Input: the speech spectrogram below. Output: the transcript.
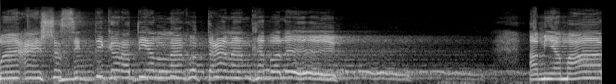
মা আয়েশা সিদ্দিকা রাদিয়াল্লাহু তাআলা বলে, আমি আমার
